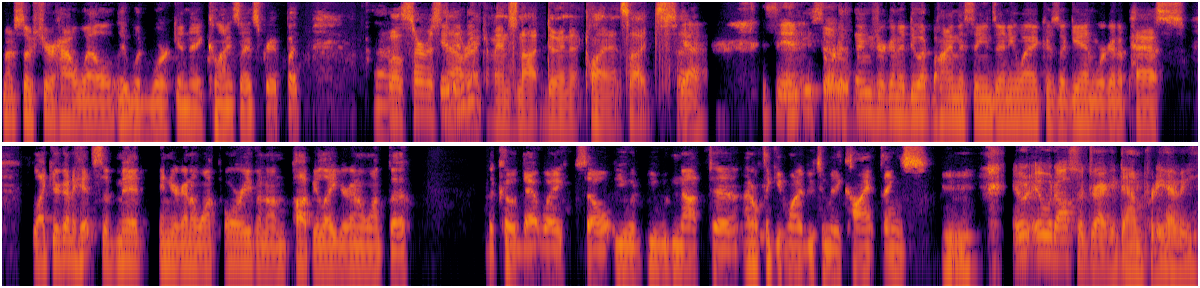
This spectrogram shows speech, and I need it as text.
not so sure how well it would work in a client side script, but uh, well, it- ServiceNow and it- recommends not doing it client side. So. yeah. in And these sort of things you're going to do it behind the scenes anyway because again we're going to pass like you're going to hit submit and you're going to want or even on populate you're going to want the the code that way so you would you would not uh, i don't think you'd want to do too many client things Mhm. It would it would also drag it down pretty heavy.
